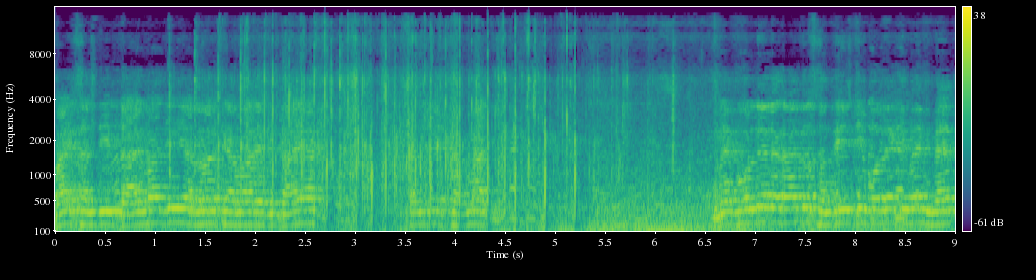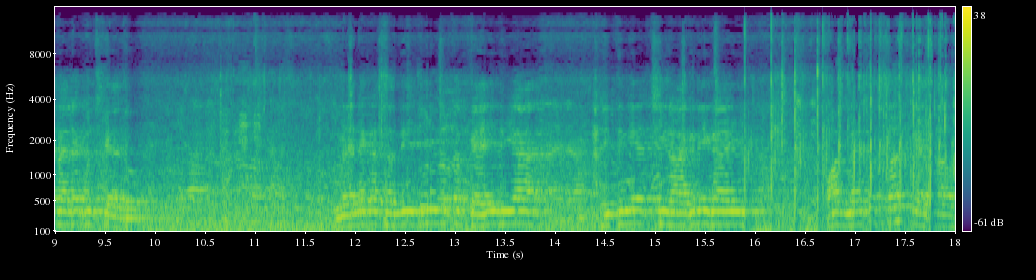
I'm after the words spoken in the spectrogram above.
भाई संदीप दायमा जी, अलवर के हमारे विधायक संजय शर्मा जी। मैं बोलने लगा तो संदीप जी बोले कि भाई मैं पहले कुछ कह दूँ। मैंने कहा, संदीप जी, वो तो कह ही दिया, इतनी अच्छी रागनी गाई। और मैं तो सच कहता हूँ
